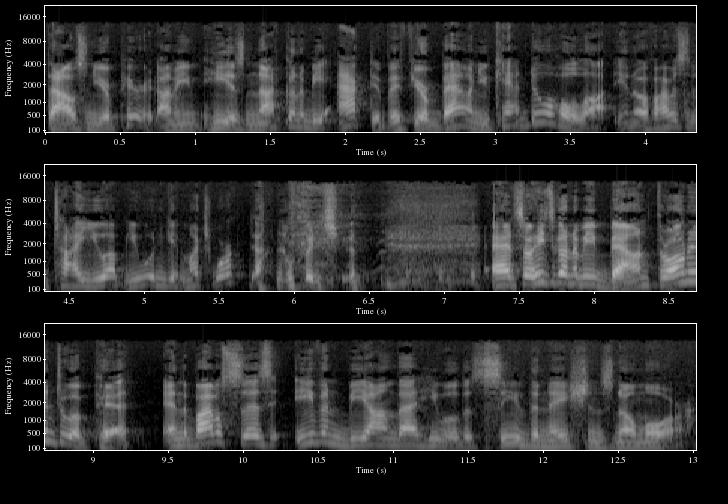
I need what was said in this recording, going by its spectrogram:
thousand year period. I mean, he is not going to be active. If you're bound, you can't do a whole lot. You know, if I was to tie you up, you wouldn't get much work done, would you? and so he's going to be bound, thrown into a pit, and the Bible says, even beyond that, he will deceive the nations no more.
